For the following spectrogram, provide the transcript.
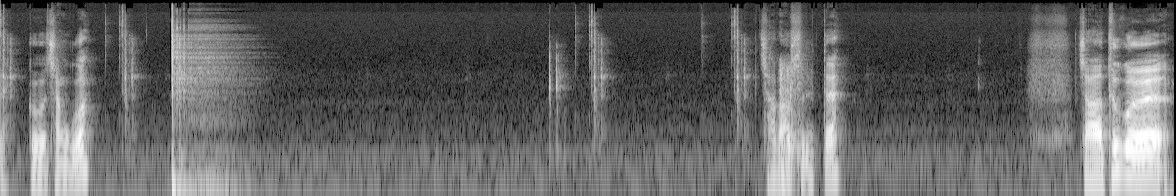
예, 그 장군 잡았을 때 자, 득을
